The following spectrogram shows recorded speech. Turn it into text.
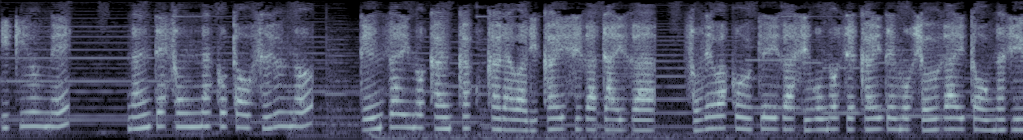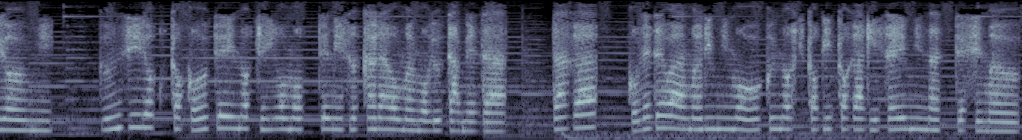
生き埋め？なんでそんなことをするの？現在の感覚からは理解しがたいが、それは皇帝が死後の世界でも生涯と同じように、軍事力と皇帝の地位をもって自らを守るためだ。だが、これではあまりにも多くの人々が犠牲になってしまう。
